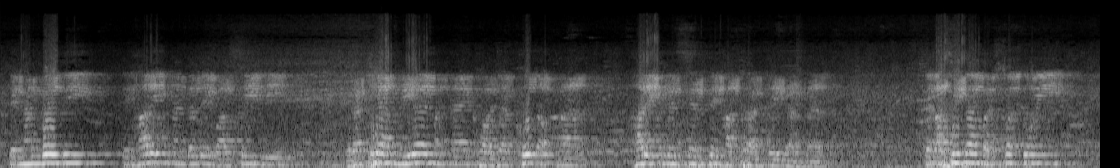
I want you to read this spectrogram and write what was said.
ਤੇ ਨੰਗਲ ਦੀ ਤੇ ਹਰ ਇੱਕ ਨੰਗਲ ਦੇ ਵਾਸੀ ਦੀ ਰੱਖਿਆ ਮੇਰਾ ਮੰਨਣਾ ਹੈ ਖਵਾਜਾ ਖੁਦ ਆਪਣਾ ਹਰ ਇੱਕ ਦੇ ਸਿਰ ਤੇ ਹੱਥ ਰੱਖ ਕੇ ਕਰਦਾ ਹੈ ਤੇ ਅਸੀਂ ਤਾਂ ਬਚਪਨ ਤੋਂ ਹੀ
